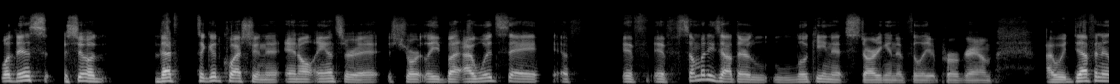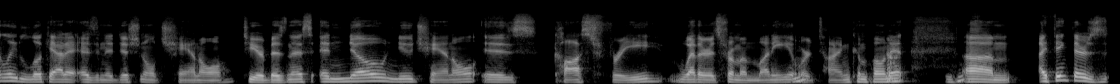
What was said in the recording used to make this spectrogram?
Well, this so that's a good question, and I'll answer it shortly. But I would say if if if somebody's out there looking at starting an affiliate program, I would definitely look at it as an additional channel to your business. And no new channel is cost free, whether it's from a money mm-hmm. or time component. Mm-hmm. Um, I think there's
